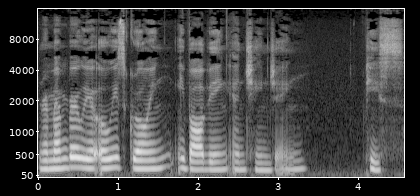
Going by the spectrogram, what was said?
And remember, we are always growing, evolving, and changing. Peace.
